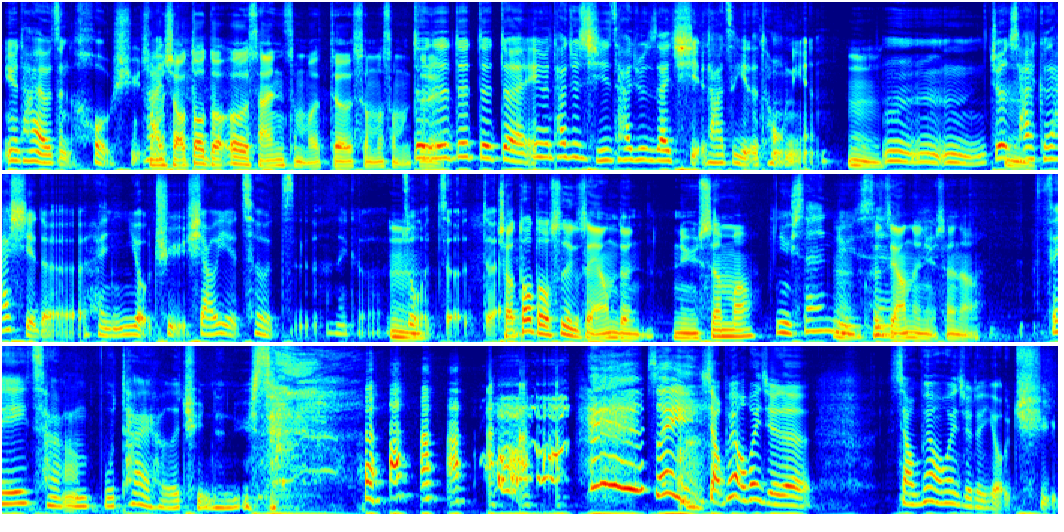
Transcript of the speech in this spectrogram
因为它还有整个后续，什么小豆豆二三什么的，什么什么之对。对对对对，因为他就其实他就是在写他自己的童年，嗯嗯嗯嗯，就是他，可是他写的很有趣，小野彻子那个作者，对，小豆豆是怎样的女生吗？女生嗯，女生是怎样的女生啊？非常不太合群的女生，所以小朋友会觉得。小朋友会觉得有趣，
